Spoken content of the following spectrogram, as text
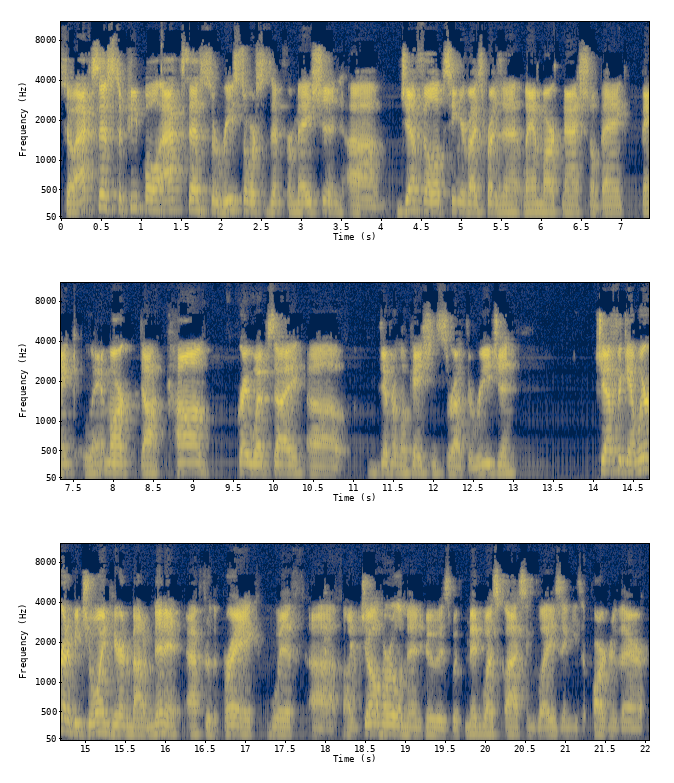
So access to people, access to resources, information. Um, Jeff Phillips, Senior Vice President, Landmark National Bank, banklandmark.com. Great website, uh, different locations throughout the region. Jeff, again, we're going to be joined here in about a minute after the break with uh, by Joe Hurleman, who is with Midwest Glass and Glazing. He's a partner there.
